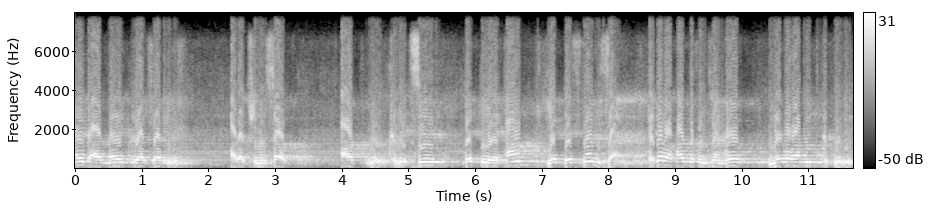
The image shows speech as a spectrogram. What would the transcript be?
մեկ առ մեկ հրաշարին, առաջինը սավ, ակնը քնեցի, պետք է եթան և դեսնեմ զայն, հետևապար կխնդրեմ, որ ներողամիտ կտնվի։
